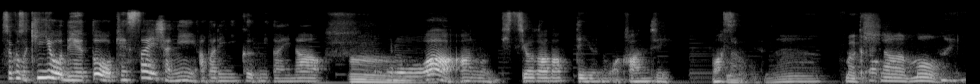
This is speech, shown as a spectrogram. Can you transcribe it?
それこそ企業で言うと、決済者に当たりに行くみたいなところは、あの必要だなっていうのは感じます。なるほどね。まあ、記者も、はい、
